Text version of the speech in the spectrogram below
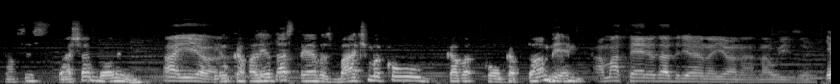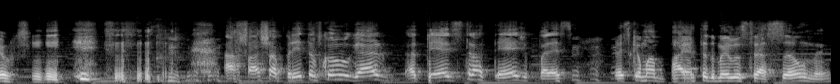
Então vocês acham a bola aí. Aí, Tem ó. o Cavaleiro das Trevas, Batman com o, Cava- com o Capitão América. A matéria da Adriana aí, ó, na, na Wizard. eu... A faixa preta ficou num lugar até estratégico, parece, parece que é uma baita de uma ilustração, né?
